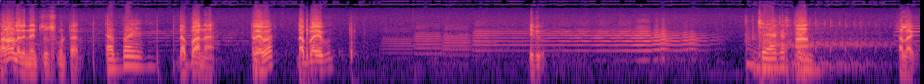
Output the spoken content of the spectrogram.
పర్వాలేదు నేను చూసుకుంటాను. డబ్బా ఇది. డబ్బానా? డ్రైవర్ డబ్బా ఇవ్వు. ఇదిగో. జాగ్రత్త ఆ. అండి. అలాగే.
